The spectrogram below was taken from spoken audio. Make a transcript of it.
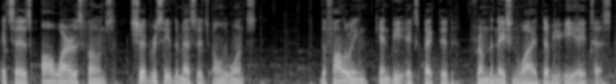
It says all wireless phones should receive the message only once. The following can be expected from the nationwide WEA test.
